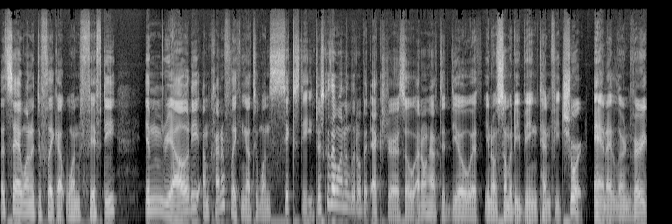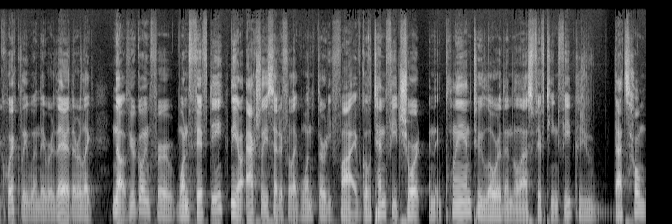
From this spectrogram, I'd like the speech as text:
let's say I wanted to flake out 150, in reality, I'm kind of flaking out to 160 just because I want a little bit extra so I don't have to deal with, you know, somebody being 10 feet short. And I learned very quickly when they were there, they were like, no, if you're going for 150, you know, actually set it for like 135. Go 10 feet short and plan to lower than the last 15 feet because you that's how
